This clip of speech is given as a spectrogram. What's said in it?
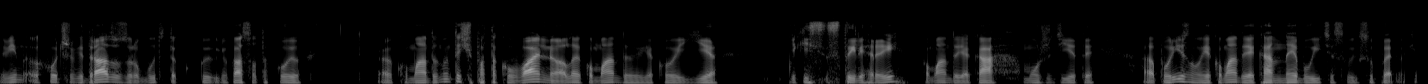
Він хоче відразу зробити таку Ньюкасл такою е, командою, ну не те, що атакувальною, але командою, якої є якийсь стиль гри, командою, яка може діяти е, по-різному, є командою, яка не боїться своїх суперників.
